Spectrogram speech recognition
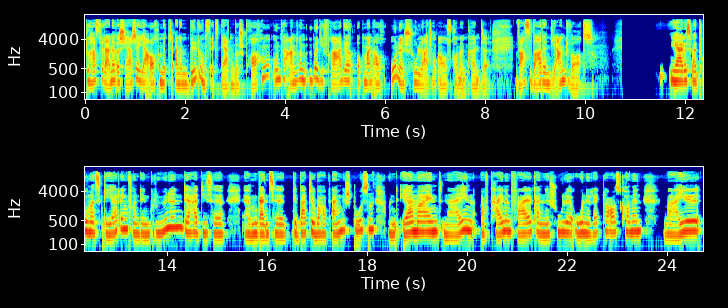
Du hast für deine Recherche ja auch mit einem Bildungsexperten gesprochen, unter anderem über die Frage, ob man auch ohne Schulleitung auskommen könnte. Was war denn die Antwort? Ja, das war Thomas Gehring von den Grünen. Der hat diese ähm, ganze Debatte überhaupt angestoßen und er meint, nein, auf keinen Fall kann eine Schule ohne Rektor auskommen, weil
